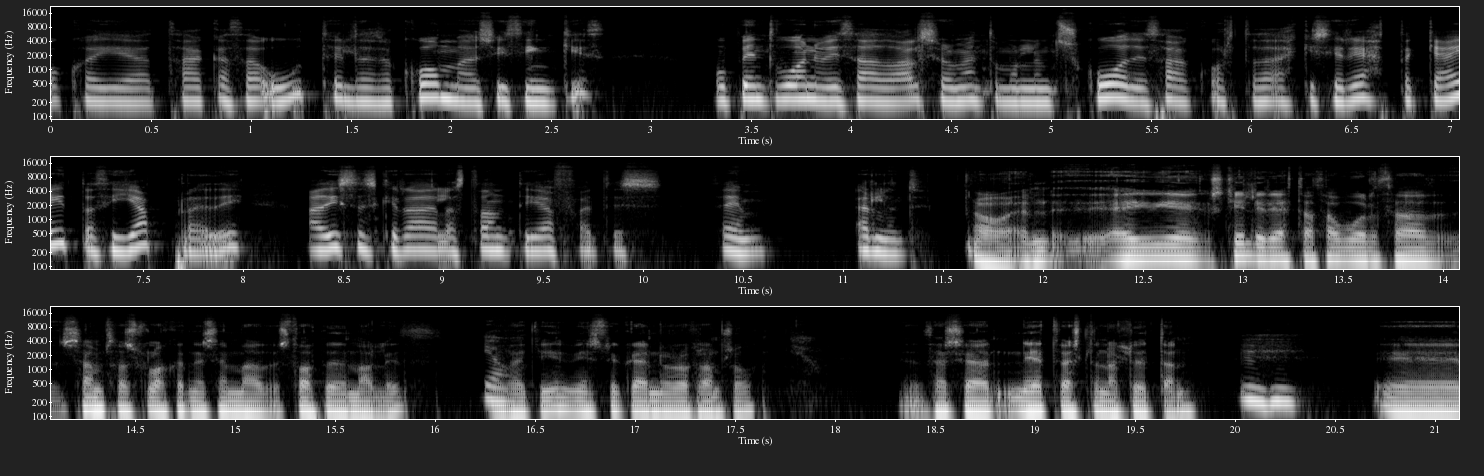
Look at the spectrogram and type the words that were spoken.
ákvæði ég að taka það út til þess að koma þessu í þingið og bynd vonið við það og alls er á mentamálum skoði það hvort að það ekki sé rétt að gæta því jafnræði að íslenski ræðilega standi jafnfættis þeim Erlendu. Já, en ef ég skilir rétt að þá voru það samstagsflokkarnir sem að stoppiði málið, vinstri grænur og framsók, þessi að netvæsluna hlutan. Mm -hmm. Eh,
